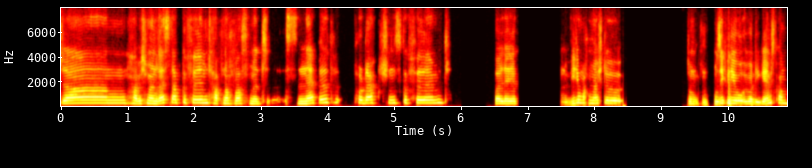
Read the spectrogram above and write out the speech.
dann habe ich meinen Rest abgefilmt, habe noch was mit Snapit Productions gefilmt, weil der jetzt ein Video machen möchte, so ein Musikvideo über die Gamescom,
